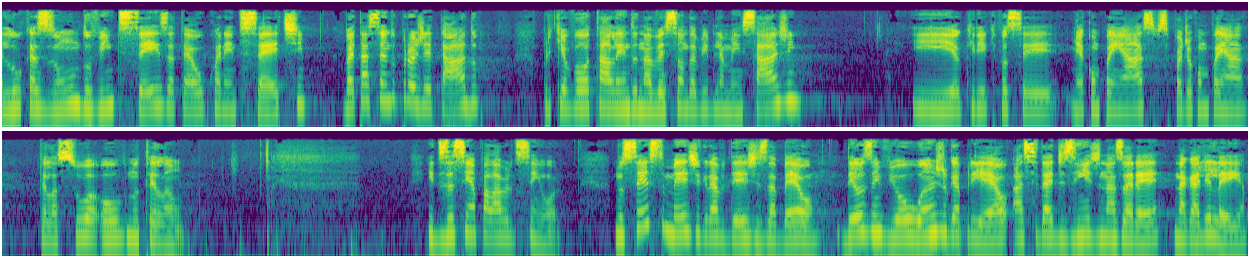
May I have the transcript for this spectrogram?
Lucas 1, do 26 até o 47. Vai estar sendo projetado porque eu vou estar lendo na versão da Bíblia Mensagem. E eu queria que você me acompanhasse. Você pode acompanhar pela sua ou no telão. E diz assim a palavra do Senhor. No sexto mês de gravidez de Isabel, Deus enviou o anjo Gabriel à cidadezinha de Nazaré, na Galileia,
